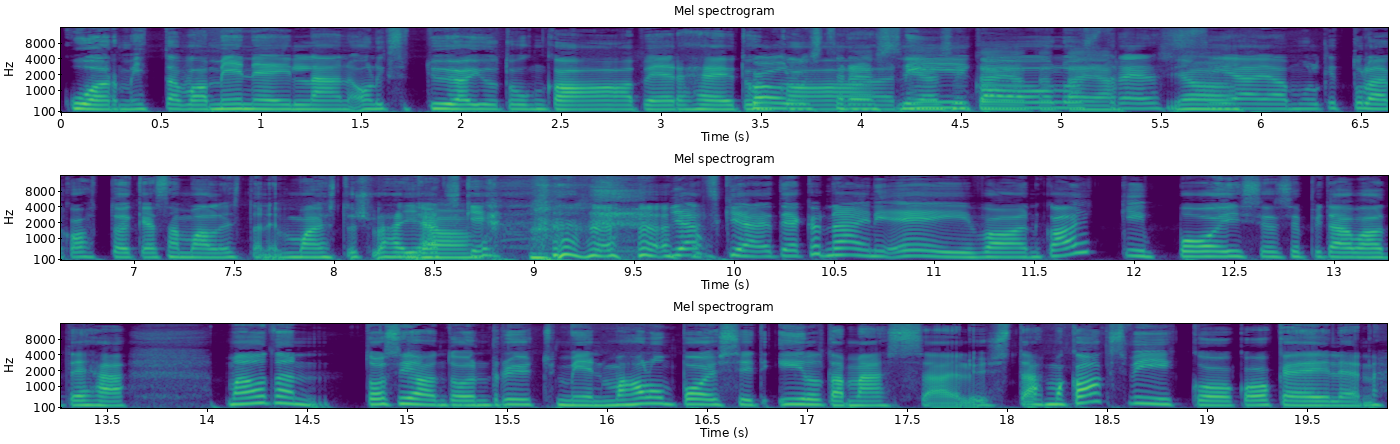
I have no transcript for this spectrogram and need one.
kuormittava meneillään, oliko se työjutunkaan, perhejutun Koulustressiä, niin, sitä ja, tätä, ja, ja mulkin tulee kohta toi kesämallista, niin maistus vähän jätskiä. jätskiä, ja tiedätkö näin, niin ei, vaan kaikki pois ja se pitää vaan tehdä. Mä otan tosiaan tuon rytmin, mä haluan pois siitä iltamässäilystä. Mä kaksi viikkoa kokeilen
